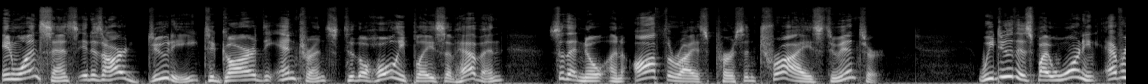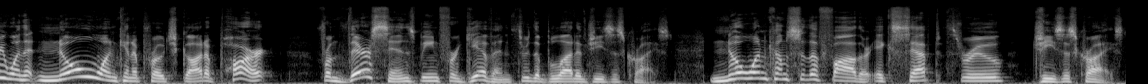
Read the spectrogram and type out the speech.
In one sense, it is our duty to guard the entrance to the holy place of heaven so that no unauthorized person tries to enter. We do this by warning everyone that no one can approach God apart from their sins being forgiven through the blood of Jesus Christ. No one comes to the Father except through Jesus Christ.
